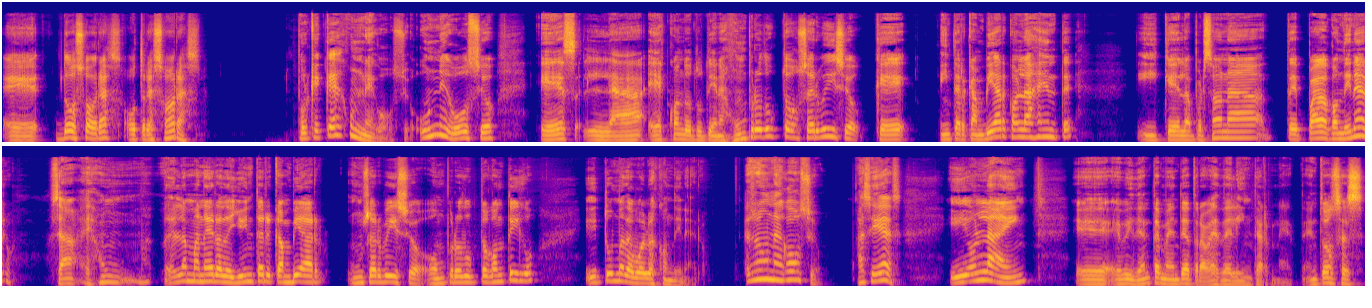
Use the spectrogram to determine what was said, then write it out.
eh, dos horas o tres horas. Porque ¿qué es un negocio? Un negocio es, la, es cuando tú tienes un producto o servicio que intercambiar con la gente y que la persona te paga con dinero. O sea, es, un, es la manera de yo intercambiar un servicio o un producto contigo y tú me devuelves con dinero. Eso es un negocio, así es. Y online, eh, evidentemente a través del Internet. Entonces,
